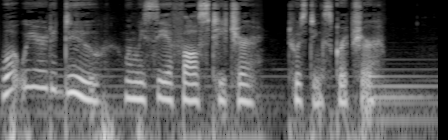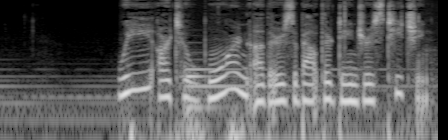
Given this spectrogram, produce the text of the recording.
what we are to do when we see a false teacher twisting scripture. We are to warn others about their dangerous teaching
